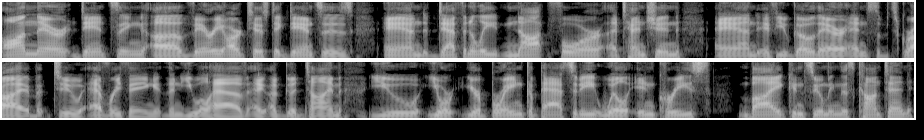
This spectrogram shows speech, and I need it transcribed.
on there dancing uh, very artistic dances and definitely not for attention. And if you go there and subscribe to everything, then you will have a, a good time. You your your brain capacity will increase by consuming this content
